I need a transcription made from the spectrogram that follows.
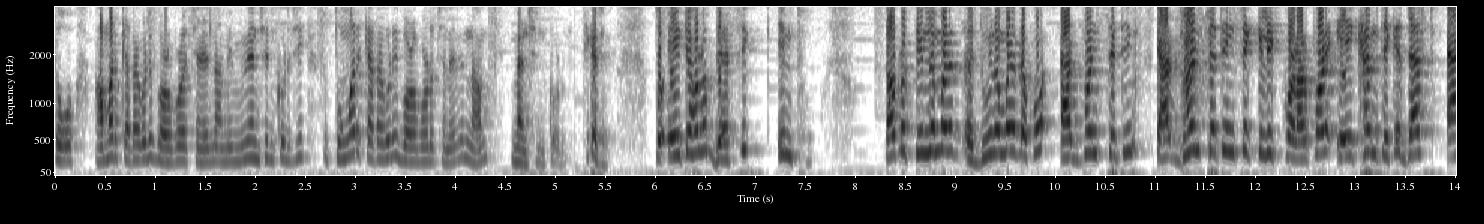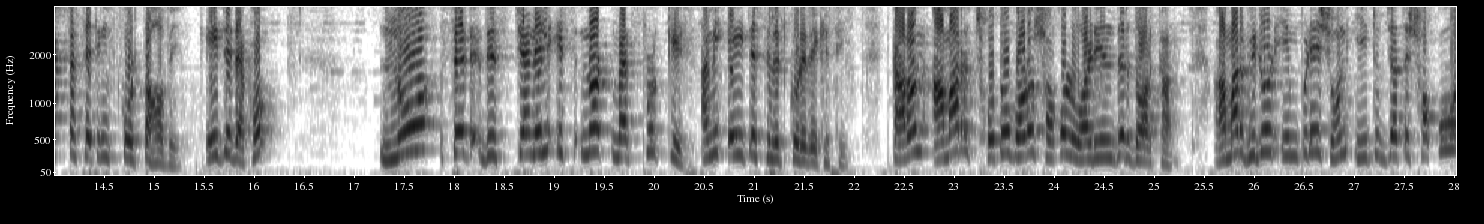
তো আমার ক্যাটাগরি বড় বড় চ্যানেল আমি মেনশন করেছি, তো তোমার ক্যাটাগরি বড় বড় চ্যানেলের নাম মেনশন করবে, ঠিক আছে? তো এইটা হলো বেসিক ইনফো তারপর তিন নম্বরে দুই নম্বরে দেখো অ্যাডভান্স সেটিংস অ্যাডভান্স সেটিংসে ক্লিক করার পর এইখান থেকে জাস্ট একটা সেটিংস করতে হবে। এই যে দেখো no set this channel is not made for kids আমি এইটা সিলেক্ট করে রেখেছি। কারণ আমার ছোট, বড় সকল অডিয়েন্সদের দরকার। আমার ভিডিওর ইমপ্রেশন ইউটিউব যাতে সকল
